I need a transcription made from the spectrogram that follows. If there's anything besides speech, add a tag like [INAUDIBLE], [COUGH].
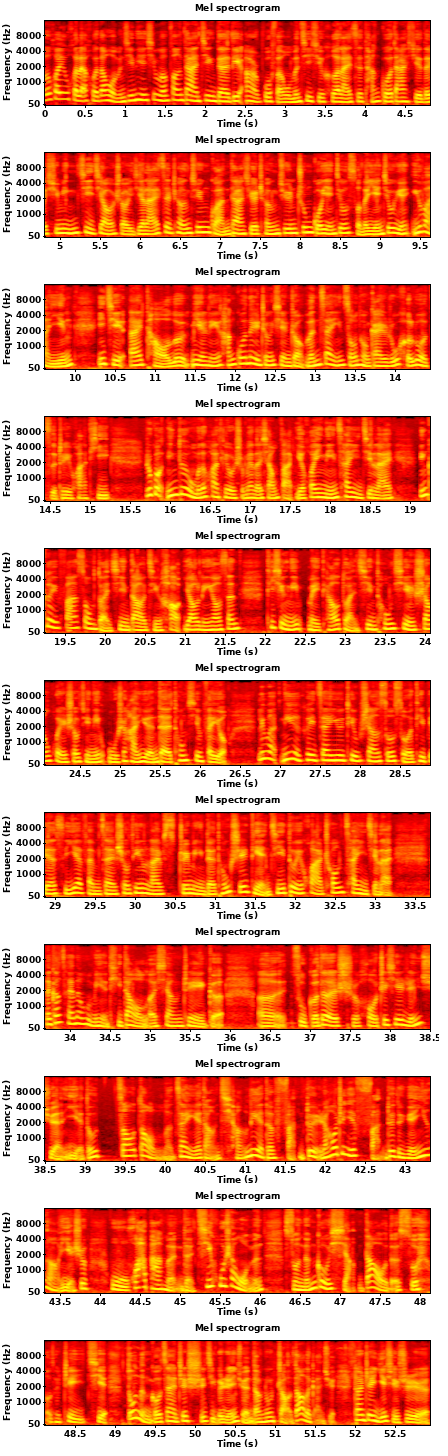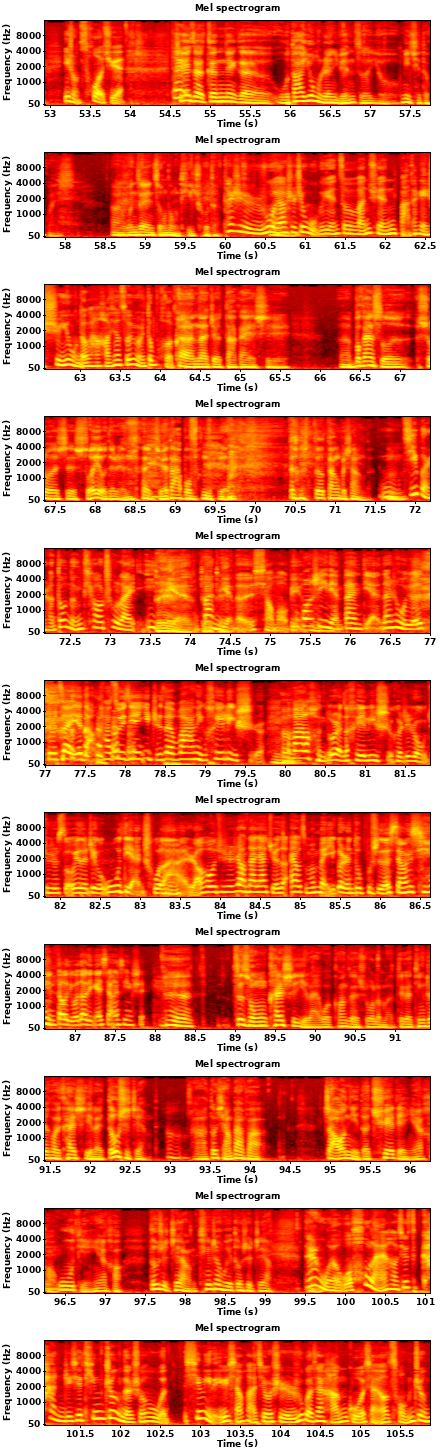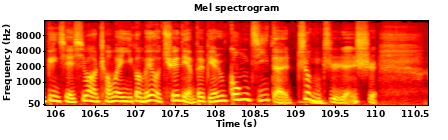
好的，欢迎回来，回到我们今天新闻放大镜的第二部分。我们继续和来自韩国大学的徐明季教授，以及来自成均馆大学成均中国研究所的研究员于婉莹一起来讨论面临韩国内政现状，文在寅总统该如何落子这一话题。如果您对我们的话题有什么样的想法，也欢迎您参与进来。您可以发送短信到井号幺零幺三，提醒您每条短信通信商会收取您五十韩元的通信费用。另外，您也可以在 YouTube 上搜索 TBS EFM，在收听 Live Streaming 的同时，点击对话窗参与进来。那刚才呢，我们也提到了，像这个呃组阁的时候，这些人选也都遭到了在野党强烈的反对。然后这些反对的原因啊，也是五花八门的，几乎让我们所能够想到的所有的这一切，都能够在这十几个人选当中找到的感觉。当然，这也许是一种错觉。这个跟那个五大用人原则有密切的关系。啊，文在寅总统提出的。但是如果要是这五个原则完全把它给适用的话，好像所有人都不合格。啊，那就大概是，呃，不敢所说是所有的人，绝大部分的人。都 [LAUGHS] 都当不上的，嗯，基本上都能挑出来一点半点的小毛病，不光是一点半点。但是我觉得，就是在野党他最近一直在挖那个黑历史，[LAUGHS] 他挖了很多人的黑历史和这种就是所谓的这个污点出来，然后就是让大家觉得，哎呦，怎么每一个人都不值得相信？到底我到底该相信谁？嗯，自从开始以来，我刚才说了嘛，这个听证会开始以来都是这样的，嗯啊，都想办法。找你的缺点也好，污点也好，都是这样。听证会都是这样。但是我我后来哈，就看这些听证的时候，我心里的一个想法就是，如果在韩国想要从政，并且希望成为一个没有缺点、被别人攻击的政治人士，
